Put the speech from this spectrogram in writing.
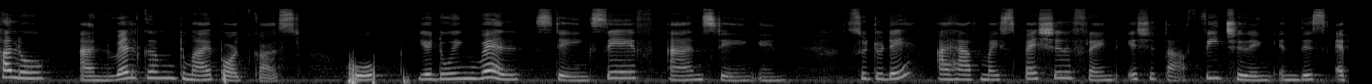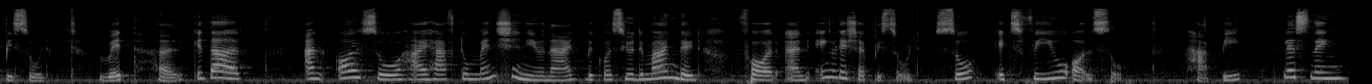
Hello and welcome to my podcast. Hope you're doing well, staying safe, and staying in. So, today I have my special friend Ishita featuring in this episode with her guitar. And also, I have to mention you that because you demanded for an English episode, so it's for you also. Happy listening.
